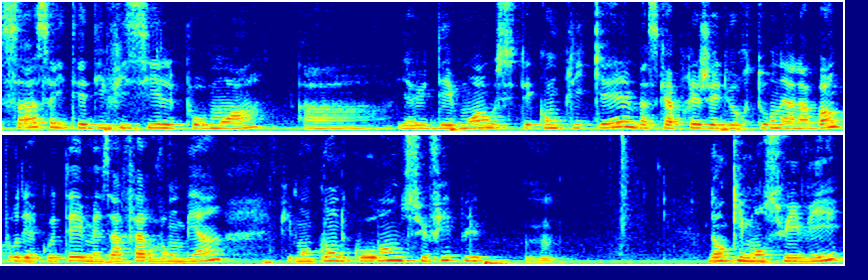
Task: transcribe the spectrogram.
ça, ça a été difficile pour moi. Euh, il y a eu des mois où c'était compliqué parce qu'après j'ai dû retourner à la banque pour dire écoutez, mes affaires vont bien, puis mon compte courant ne suffit plus. Mhm. Donc ils m'ont suivi,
